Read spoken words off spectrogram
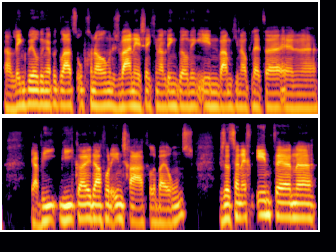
nou, linkbuilding heb ik laatst opgenomen. Dus wanneer zet je nou linkbuilding in? Waar moet je nou op letten? En ja, wie, wie kan je daarvoor inschakelen bij ons? Dus dat zijn echt interne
